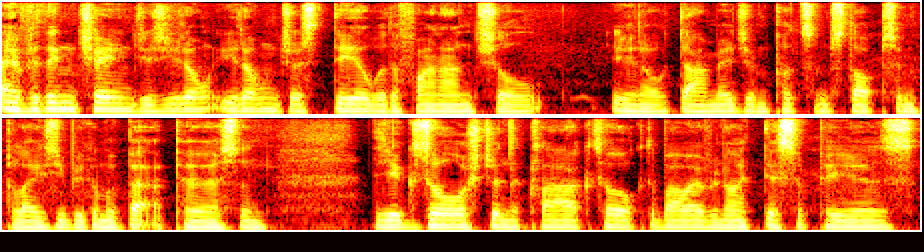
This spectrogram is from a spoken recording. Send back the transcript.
everything changes. You don't you don't just deal with the financial you know damage and put some stops in place. You become a better person. The exhaustion the Clarke talked about every night disappears.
